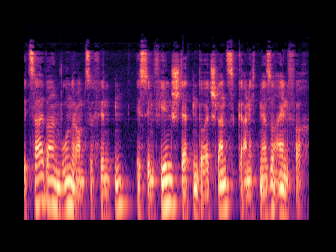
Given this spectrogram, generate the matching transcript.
Bezahlbaren Wohnraum zu finden, ist in vielen Städten Deutschlands gar nicht mehr so einfach.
